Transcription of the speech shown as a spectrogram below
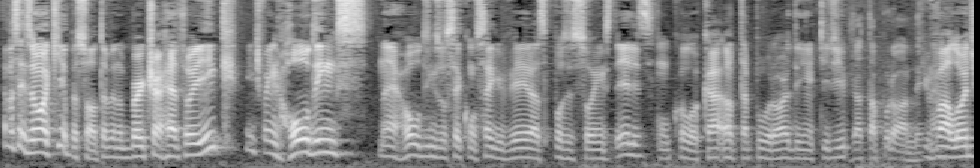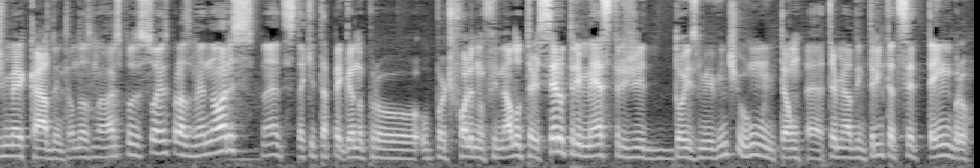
Aí vocês vão aqui, pessoal, tá vendo Berkshire Hathaway Inc. A gente vai em Holdings, né? Holdings você consegue ver as posições deles. Vamos colocar, ó, tá por ordem aqui de... Já tá por ordem, De né? valor de mercado. Então, das maiores posições para as menores, né? Esse daqui tá pegando pro o portfólio no final do terceiro trimestre de 2021, então é, terminado em 30 de setembro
